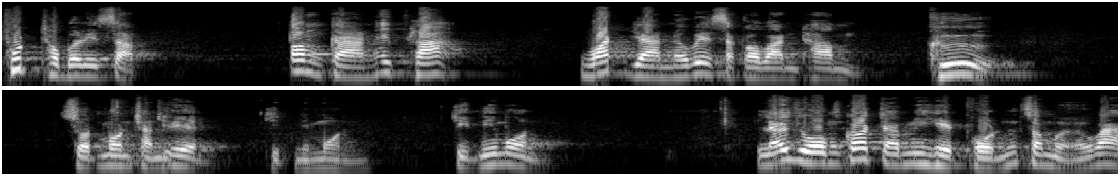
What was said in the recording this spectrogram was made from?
พุทธบริษัทต้องการให้พระ วัดยานเวศกวันทำคือสวดมนต์ฉันเพลกิจนิมนต์กิจนิมนต์แล้วโยมก็จะมีเหตุผลเสมอว่า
